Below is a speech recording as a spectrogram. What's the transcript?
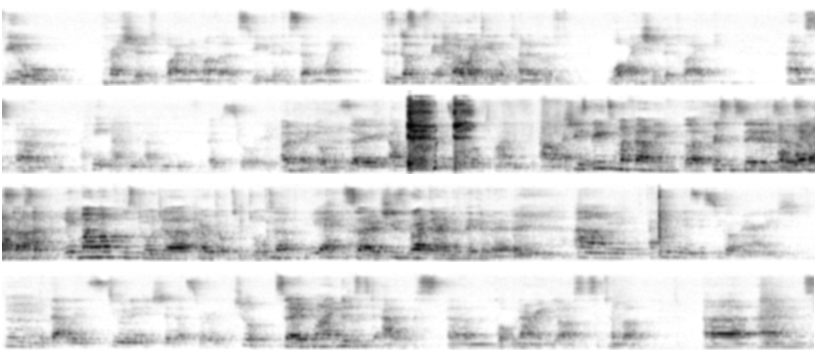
feel pressured by my mother to look a certain way because it doesn't fit her ideal kind of of what I should look like. And um, I think I can, I can think of a story. Okay, go on. So um, we've been a long time. Um, She's been to my family like Christmases and all that kind of stuff. So my mum calls Georgia her adopted daughter. Yeah. So she's right there in the thick of it. Um, I think when your sister got married. Mm. If that was, do you want to share that story? Sure. So my middle sister Alex um, got married last September, uh, and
